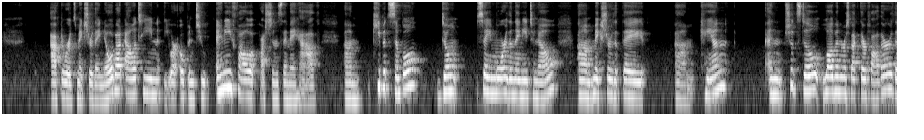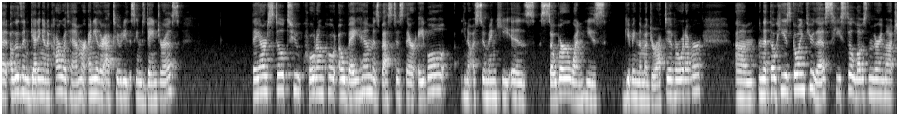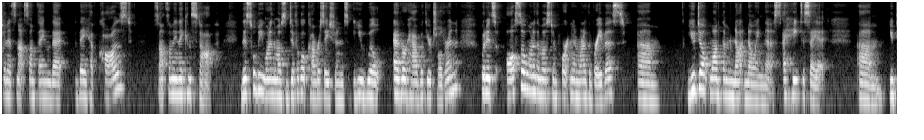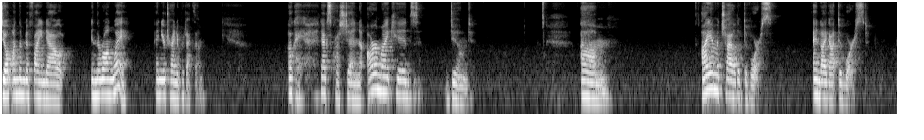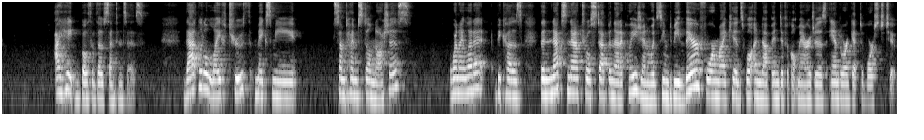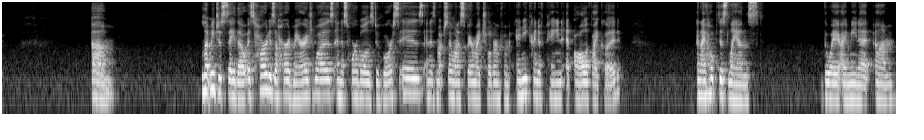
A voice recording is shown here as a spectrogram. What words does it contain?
Afterwards, make sure they know about Alateen, that you are open to any follow up questions they may have. Um, keep it simple. Don't say more than they need to know. Um, make sure that they um, can and should still love and respect their father, that other than getting in a car with him or any other activity that seems dangerous, they are still to quote unquote obey him as best as they're able, you know, assuming he is sober when he's giving them a directive or whatever. Um, and that though he is going through this, he still loves them very much, and it's not something that they have caused. It's not something they can stop. This will be one of the most difficult conversations you will ever have with your children, but it's also one of the most important and one of the bravest. Um, you don't want them not knowing this. I hate to say it. Um, you don't want them to find out in the wrong way, and you're trying to protect them. Okay, next question. Are my kids doomed? Um, I am a child of divorce and I got divorced. I hate both of those sentences. That little life truth makes me sometimes still nauseous when I let it because the next natural step in that equation would seem to be therefore my kids will end up in difficult marriages and or get divorced too. Um, let me just say though, as hard as a hard marriage was, and as horrible as divorce is, and as much as I want to spare my children from any kind of pain at all if I could, and I hope this lands the way I mean it. Um,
